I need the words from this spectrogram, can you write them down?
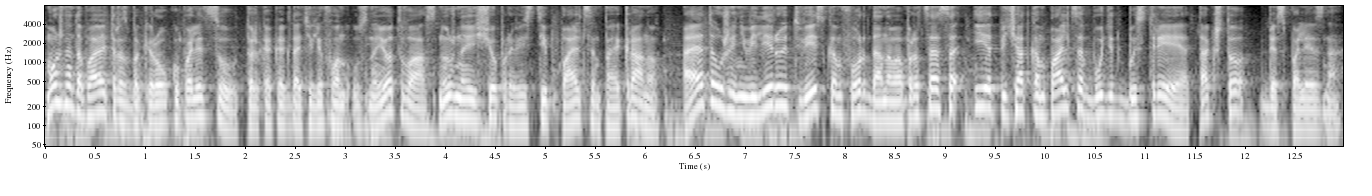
Можно добавить разблокировку по лицу, только когда телефон узнает вас, нужно еще провести пальцем по экрану. А это уже нивелирует весь комфорт данного процесса и отпечатком пальца будет быстрее, так что бесполезно.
